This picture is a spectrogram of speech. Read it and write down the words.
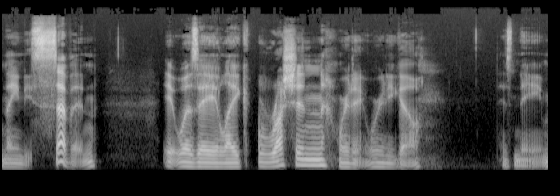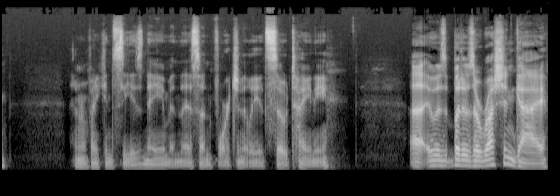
'97, it was a like Russian. Where did where did he go? his name. I don't know if I can see his name in this. Unfortunately, it's so tiny. Uh, it was, but it was a Russian guy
